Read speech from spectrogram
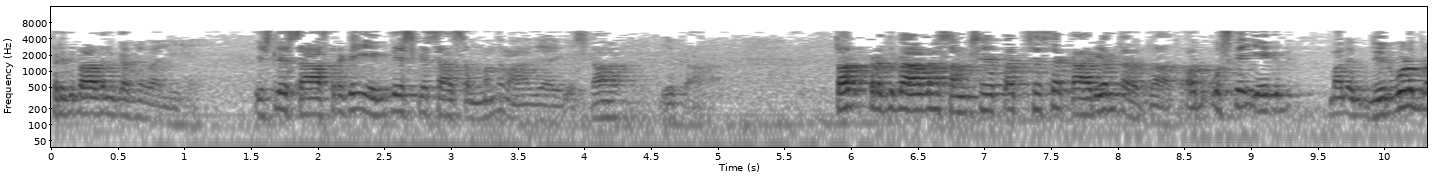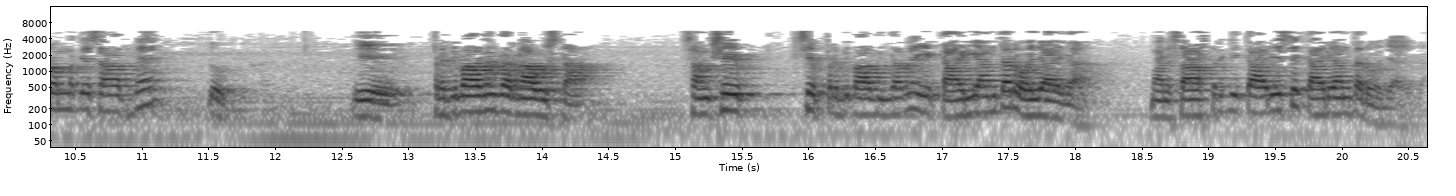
प्रतिपादन करने वाली है। इसलिए शास्त्र के एक देश के साथ संबंध माना जाएगा इसका, ये कहा। तत्प्रतिपादन संक्षेप से कार्यंतर और उसके एक मान निर्गुण ब्रह्म के साथ में जो ये प्रतिपादन करना उसका, संक्षेप से प्रतिपादन करना, ये कार्यांतर हो जाएगा। माने शास्त्र की कार्य से कार्यांतर हो जाएगा।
